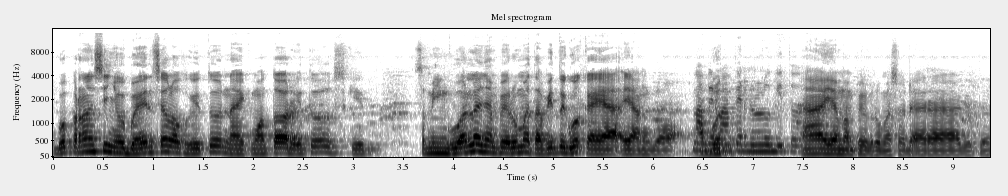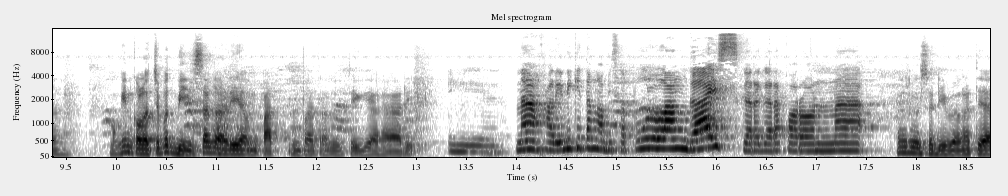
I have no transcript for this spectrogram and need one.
Gue pernah sih nyobain saya waktu itu naik motor itu sekit semingguan lah nyampe rumah tapi itu gue kayak yang enggak Mampir-mampir dulu gitu. ah ya mampir ke rumah saudara gitu mungkin kalau cepet bisa kali ya empat empat atau tiga hari Iya. Nah kali ini kita nggak bisa pulang guys gara-gara corona. aduh sedih banget ya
